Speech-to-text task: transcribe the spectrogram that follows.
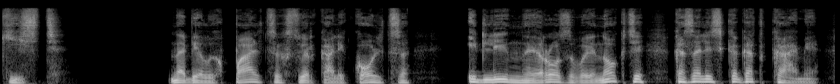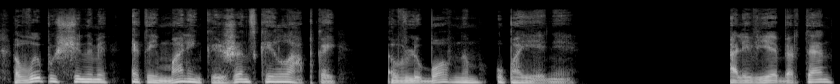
кисть. На белых пальцах сверкали кольца, и длинные розовые ногти казались коготками, выпущенными этой маленькой женской лапкой в любовном упоении. Оливье Бертен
